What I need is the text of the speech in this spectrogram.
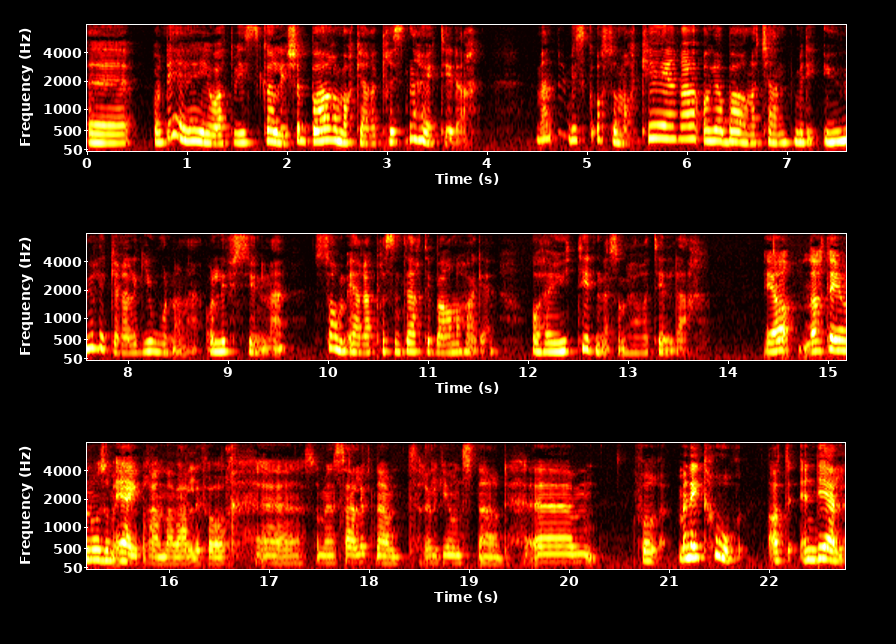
Eh, og det er jo at vi skal ikke bare markere kristne høytider. Men vi skal også markere og gjøre barna kjent med de ulike religionene og livssynene som er representert i barnehagen, og høytidene som hører til der. Ja, dette er jo noe som jeg brenner veldig for, eh, som en selvutnevnt religionsnerd. Eh, for, men jeg tror at en del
